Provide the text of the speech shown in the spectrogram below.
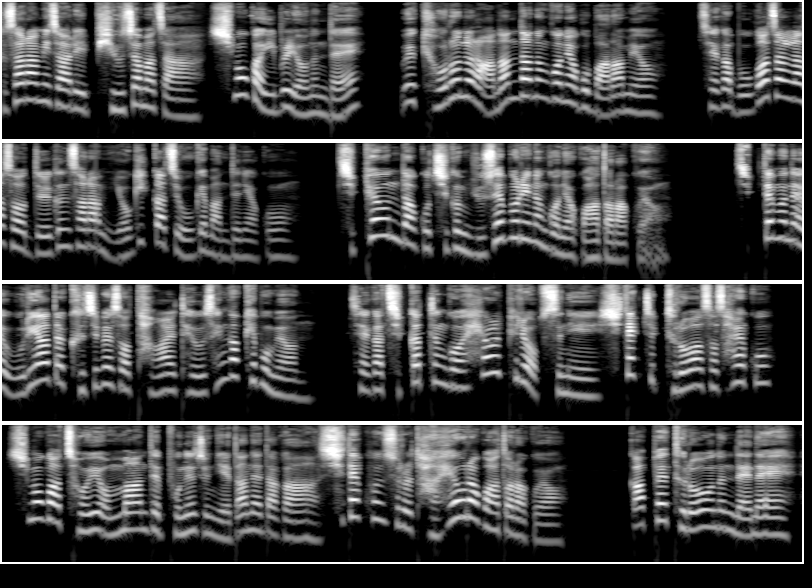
그 사람이 자리 비우자마자 시모가 입을 여는데 왜 결혼을 안 한다는 거냐고 말하며 제가 뭐가 잘나서 늙은 사람 여기까지 오게 만드냐고 집 해 온다고 지금 유세 부리는 거냐고 하더라고요. 집 때문에 우리 아들 그 집에서 당할 대우 생각해보면 제가 집 같은 거 해올 필요 없으니 시댁집 들어와서 살고 시모가 저희 엄마한테 보내준 예단에다가 시댁 혼수를 다 해오라고 하더라고요. 카페 들어오는 내내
